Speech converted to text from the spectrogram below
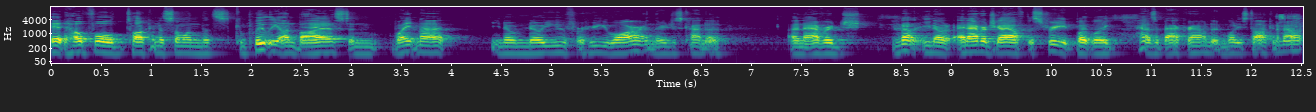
it helpful talking to someone that's completely unbiased and might not you know know you for who you are and they're just kind of an average not you know an average guy off the street but like has a background in what he's talking about?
